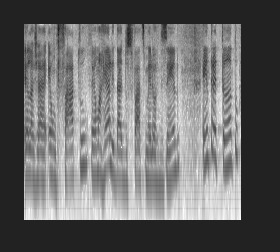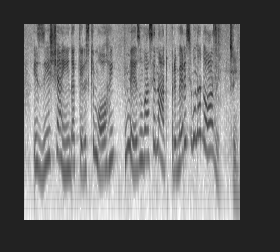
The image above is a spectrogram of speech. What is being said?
ela já é um fato, é uma realidade dos fatos, melhor dizendo. Entretanto, existe ainda aqueles que morrem mesmo vacinados, primeira e segunda dose. Sim.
